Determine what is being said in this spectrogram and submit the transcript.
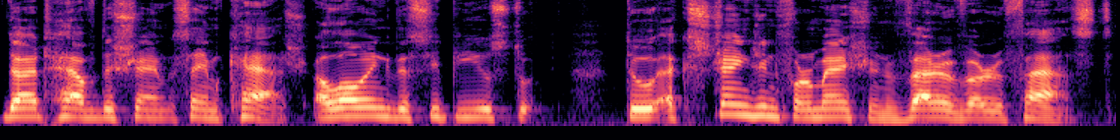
that have the same, same cache, allowing the CPUs to, to exchange information very, very fast.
